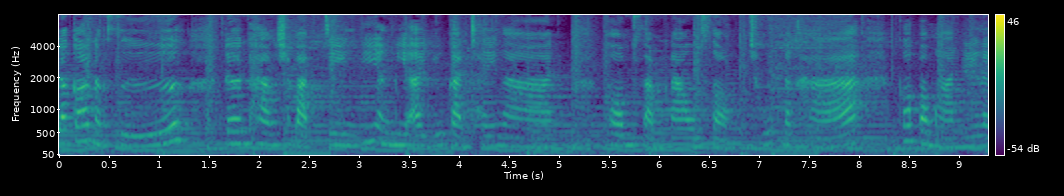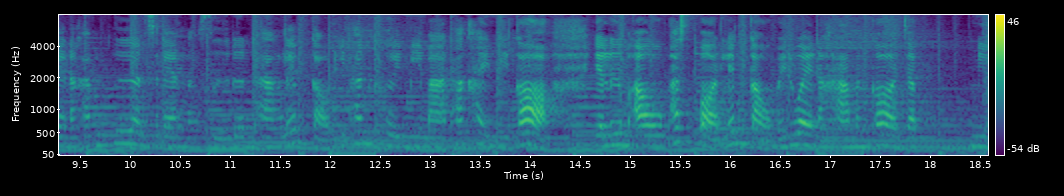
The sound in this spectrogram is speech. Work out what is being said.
แล้วก็หนังสือเดินทางฉบับจริงที่ยังมีอายุการใช้งาน พร้อมสำเนา 2 ชุดนะคะ ก็ประมาณนี้เลยนะคะเพื่อนๆแสดงหนังสือเดินทางเล่มเก่าที่ท่านเคยมีมา ถ้าใครมีก็อย่าลืมเอาพาสปอร์ตเล่มเก่าไปด้วยนะคะ มันก็จะมี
